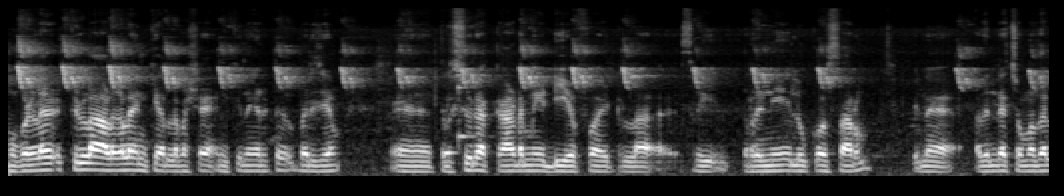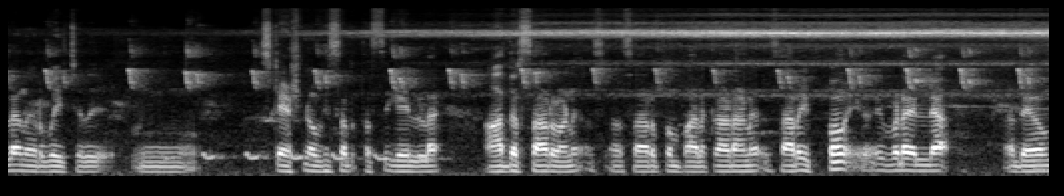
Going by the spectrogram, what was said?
മുകളിലേക്കുള്ള ആളുകളെ എനിക്കറിയില്ല. പക്ഷേ എനിക്ക് നേരിട്ട് പരിചയം തൃശ്ശൂർ അക്കാഡമി ഡി എഫ് ആയിട്ടുള്ള ശ്രീ റിനി ലൂക്കോസ് സാറും പിന്നെ അതിന്റെ ചുമതല നിർവഹിച്ചത് സ്റ്റേഷൻ ഓഫീസർ തസ്തികയിലുള്ള ആദർ സാറുമാണ്. സാർ ഇപ്പം പാലക്കാടാണ്. സാർ ഇപ്പം ഇവിടെ അല്ല അദ്ദേഹം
